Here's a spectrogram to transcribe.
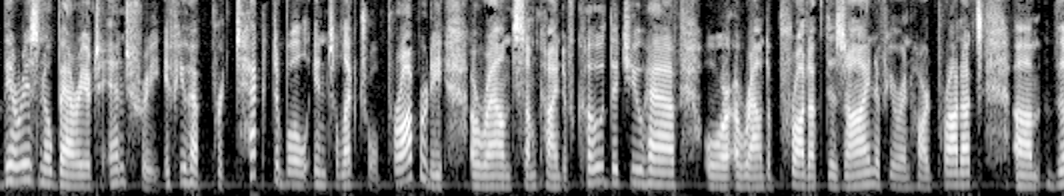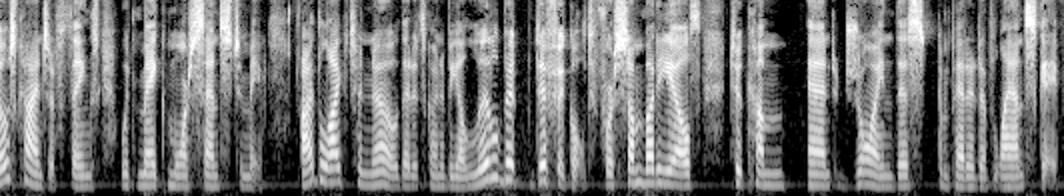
There is no barrier to entry. If you have protectable intellectual property around some kind of code that you have, or around a product design, if you're in hard products, um, those kinds of things would make more sense to me. I'd like to know that it's going to be a little bit difficult for somebody else to come and join this competitive landscape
